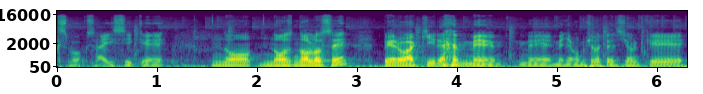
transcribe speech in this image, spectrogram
Xbox. Ahí sí que no, no, no lo sé, pero Akira me, me, llamó mucho la atención que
